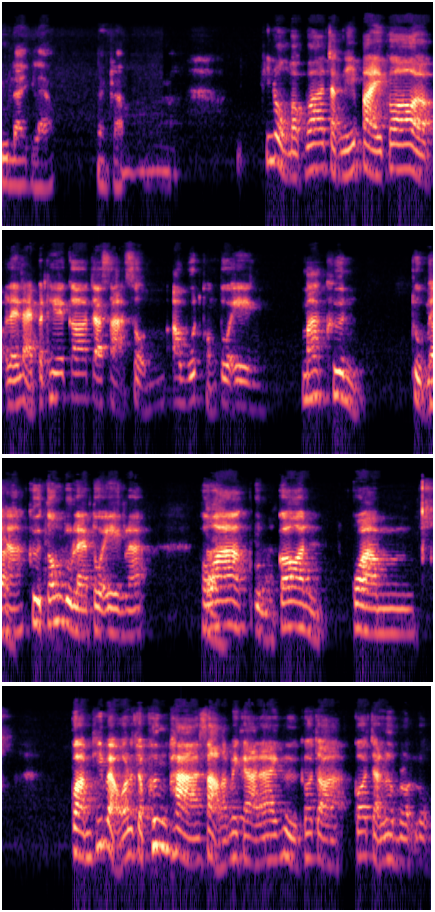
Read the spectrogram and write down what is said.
ดูแลอีกแล้วนะครับ พี่หนุ่มบอกว่าจากนี้ไปก็หลาย ๆ ประเทศก็จะสะสมอาวุธของตัวเองมากขึ้น ถูกไหมครัคะบคือต้องดูแลตัวเองแล้วเพราะครับว่ากลุ่มก้อนความความที่แบบว่าเราจะพึ่งพาสหรัฐอเมริกาได้คือก็จะก็จะเริ่มลดลง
